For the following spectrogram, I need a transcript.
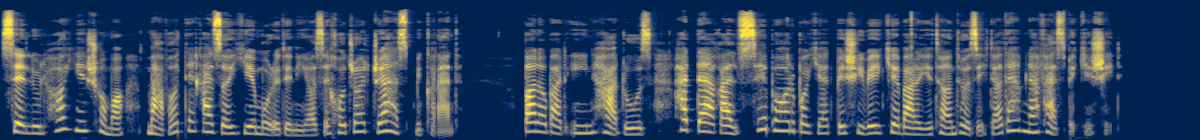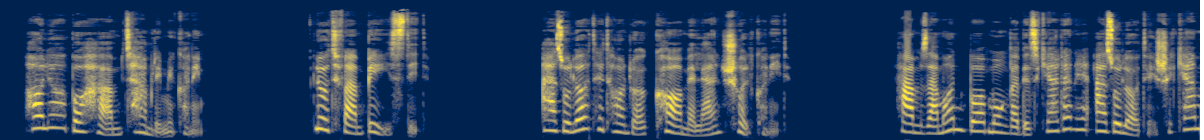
سلول های شما مواد غذایی مورد نیاز خود را جذب می کنند. بنابراین هر روز حداقل سه بار باید به شیوهی که برایتان توضیح دادم نفس بکشید. حالا با هم تمرین می کنیم. لطفا بیستید. عضلاتتان را کاملا شل کنید. همزمان با منقبض کردن عضلات شکم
